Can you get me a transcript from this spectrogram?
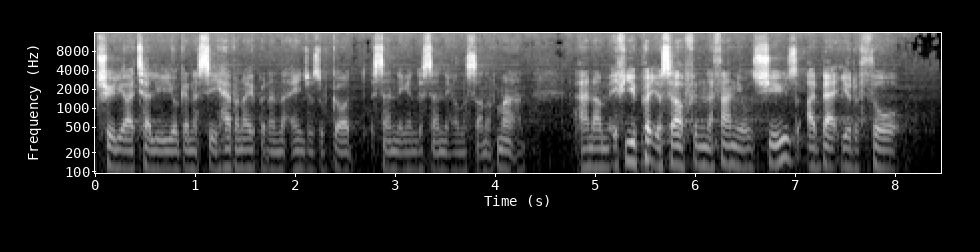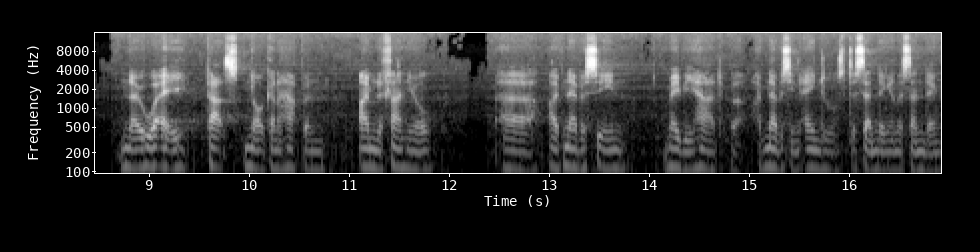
Truly I tell you, you're going to see heaven open and the angels of God ascending and descending on the Son of Man. And um, if you put yourself in Nathaniel's shoes, I bet you'd have thought, no way, that's not going to happen. I'm Nathaniel. Uh, I've never seen, maybe he had, but I've never seen angels descending and ascending.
